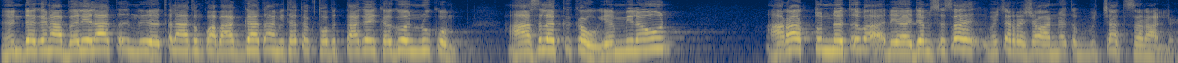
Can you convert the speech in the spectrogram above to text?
እንደገና በሌላ ጥላት እንኳ በአጋጣሚ ተጠቅቶ ብታገኝ ከጎኑ ቁም አስለቅቀው የሚለውን አራቱን ነጥብ ደምስሰህ መጨረሻዋን ነጥብ ብቻ ትሰራለህ።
